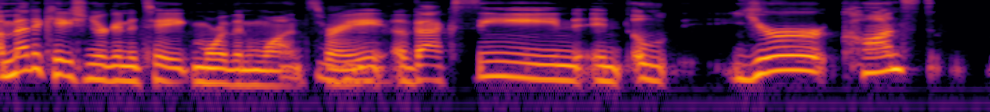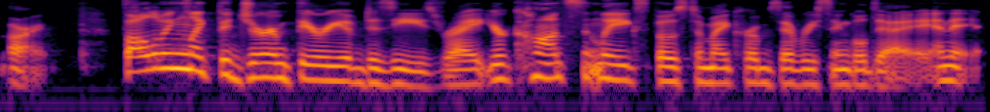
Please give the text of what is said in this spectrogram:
a medication you're going to take more than once, right? Mm-hmm. A vaccine, in, you're constant. All right, following like the germ theory of disease, right? You're constantly exposed to microbes every single day, and it,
